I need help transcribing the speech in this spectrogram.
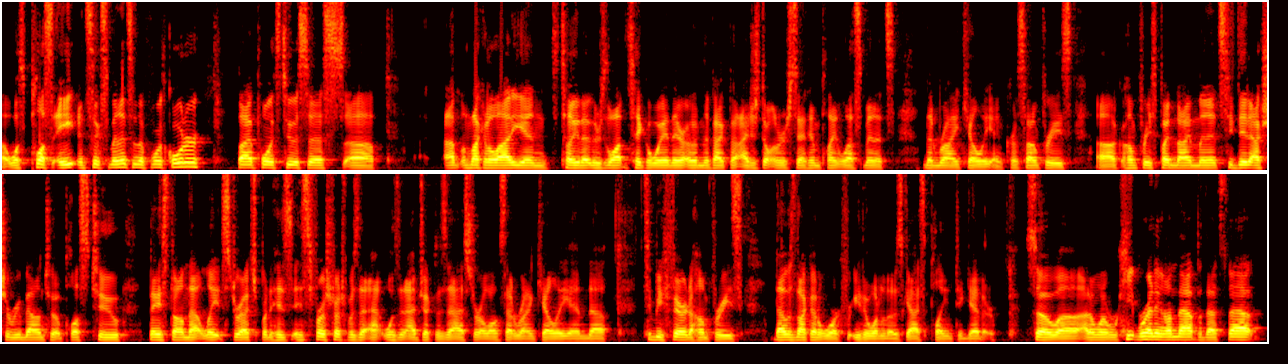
uh, was plus eight in six minutes in the fourth quarter, five points, two assists. Uh, I'm not going to lie to you and tell you that there's a lot to take away there, other than the fact that I just don't understand him playing less minutes than Ryan Kelly and Kris Humphries. Uh, Humphries played nine minutes. He did actually rebound to a plus two based on that late stretch, but his, his first stretch was a, was an abject disaster alongside Ryan Kelly. And uh, to be fair to Humphries, that was not going to work for either one of those guys playing together. So uh, I don't want to keep running on that, but that's that.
